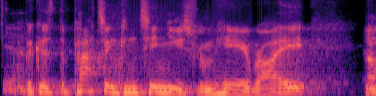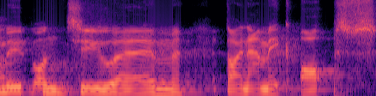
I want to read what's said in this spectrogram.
Yeah. Because the pattern continues from here, right? You move on to um, DynamicOps,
